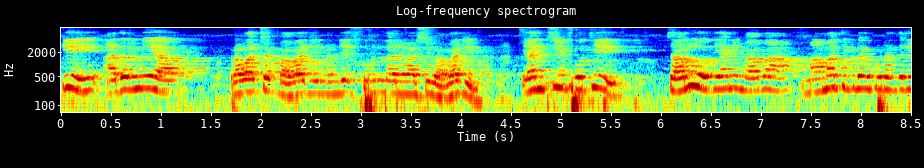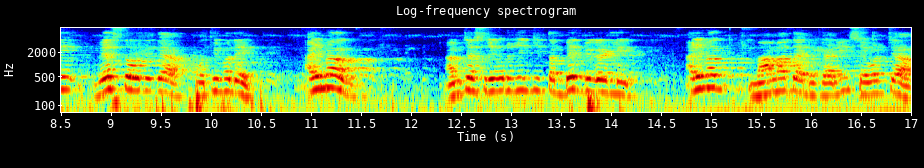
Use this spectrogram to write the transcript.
की आदरणीय प्रवाचक बाबाजी म्हणजेच कुरुंदा निवासी बाबाजी यांची पोथी चालू होती आणि बाबा मामा तिकडे कुठेतरी व्यस्त होते त्या पोथीमध्ये. आणि मग आमच्या श्री गुरुजींची तब्येत बिघडली. आणि मग मामा त्या ठिकाणी शेवटच्या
